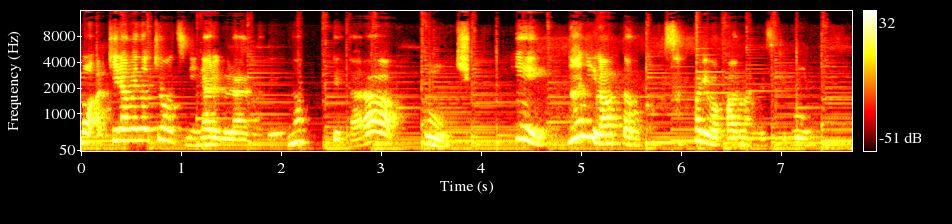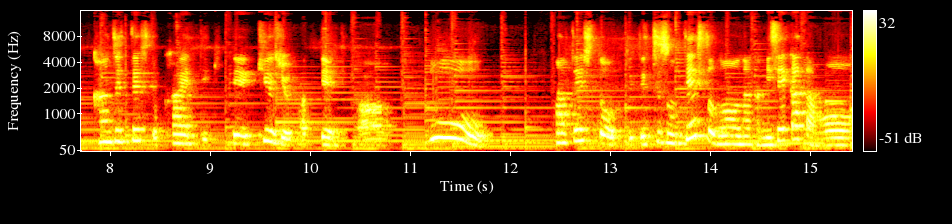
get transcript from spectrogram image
もう諦めの境地になるぐらいまでなってたらそう。に何があったのかさっぱりわかんないんですけど漢字テスト返ってきて98点とか。おお。まあ、テストって言ってそのテストのなんか見せ方も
